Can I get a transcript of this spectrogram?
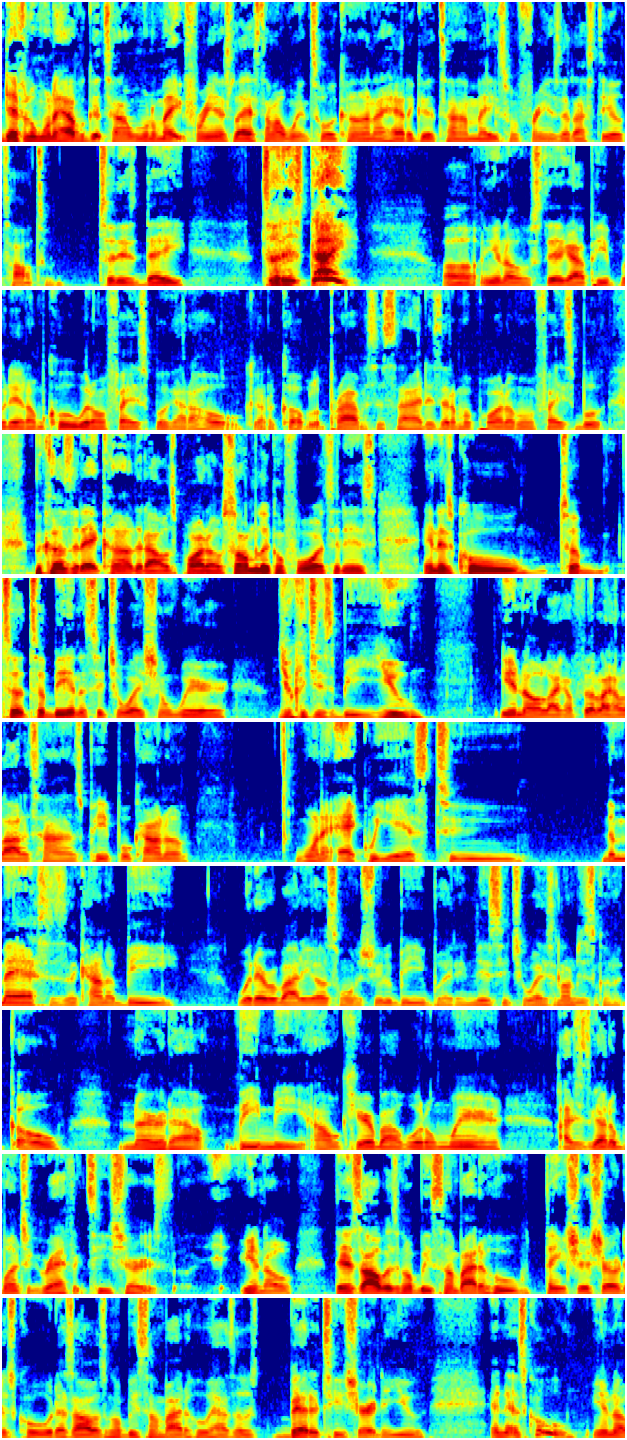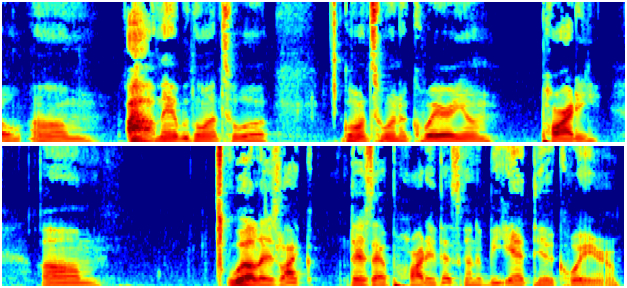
definitely want to have a good time. Want to make friends. Last time I went to a con, I had a good time. Made some friends that I still talk to to this day. To this day. Uh, you know, still got people that I'm cool with on Facebook. Got a whole, got a couple of private societies that I'm a part of on Facebook because of that con that I was part of. So I'm looking forward to this, and it's cool to to to be in a situation where you can just be you. You know, like I feel like a lot of times people kind of want to acquiesce to the masses and kind of be what everybody else wants you to be. But in this situation, I'm just gonna go nerd out, be me. I don't care about what I'm wearing. I just got a bunch of graphic T-shirts. You know, there's always gonna be somebody who thinks your shirt is cool. There's always gonna be somebody who has a better T-shirt than you, and that's cool. You know. Um. Oh man, we're going to a going to an aquarium party. Um. Well, there's like there's that party that's gonna be at the aquarium.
